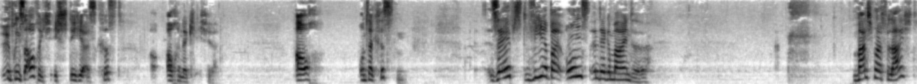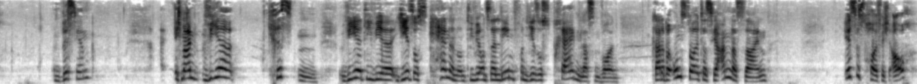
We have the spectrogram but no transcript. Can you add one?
Übrigens auch ich, ich stehe hier als Christ, auch in der Kirche, auch unter Christen. selbst wir bei uns in der Gemeinde, manchmal vielleicht, ein bisschen. Ich meine, wir Christen, wir, die wir Jesus kennen und die wir unser Leben von Jesus prägen lassen wollen, gerade bei uns sollte es ja anders sein, ist es häufig auch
